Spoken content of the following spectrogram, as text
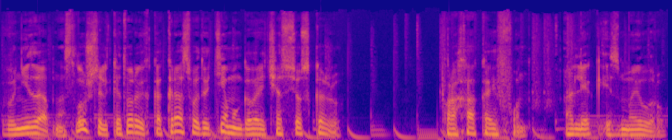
внезапно, слушатель, который как раз в эту тему говорит, сейчас все скажу. Про хак iPhone. Олег из Mail.ru.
